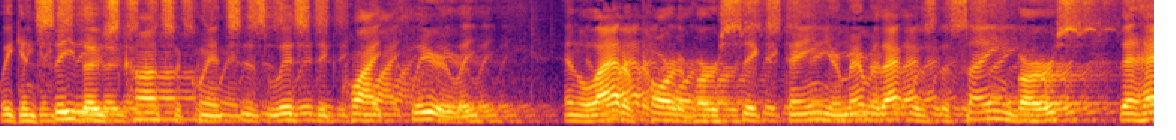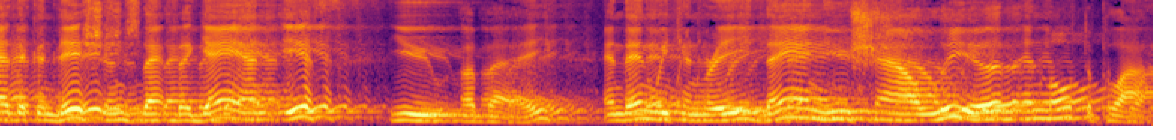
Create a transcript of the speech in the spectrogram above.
We can see those consequences listed quite clearly in the latter part of verse 16. You remember that was the same verse that had the conditions that began if you obey. And then we can read, Then you shall live and multiply.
